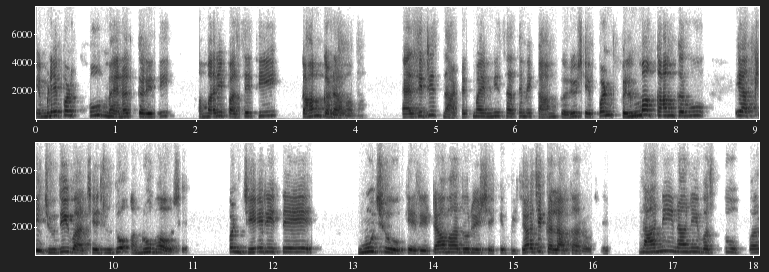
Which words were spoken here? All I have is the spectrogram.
એમણે પણ ખૂબ મહેનત કરી હતી અમારી પાસેથી કામ કઢાવવામાં. એઝ ઇટ ઇઝ નાટકમાં એમની સાથે મેં કામ કર્યું છે, પણ ફિલ્મમાં કામ કરવું એ આખી જુદી વાત છે, જુદો અનુભવ છે. પણ જે રીતે હું છું કે રીટા બહાદુરી છે કે બીજા જે કલાકારો છે, નાની નાની વસ્તુ ઉપર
